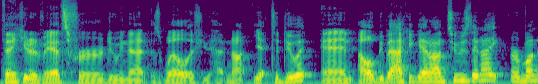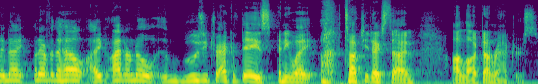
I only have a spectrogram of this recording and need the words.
thank you in advance for doing that as well if you have not yet to do it. And I will be back again on Tuesday night or Monday night, whatever the hell. I, I don't know. I'm losing track of days. Anyway, talk to you next time on Locked On Raptors.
